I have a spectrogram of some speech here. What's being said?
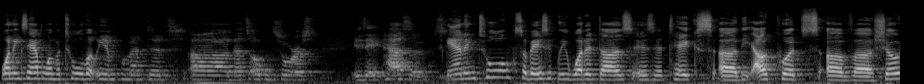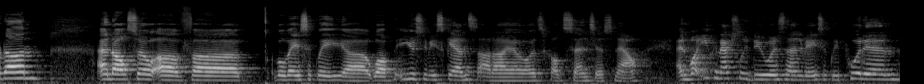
One example of a tool that we implemented that's open source is a passive scanning tool. So basically what it does is it takes uh, the outputs of uh, Shodan and also of, uh, well basically, uh, well it used to be scans.io, it's called Censys now. And what you can actually do is then basically put in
